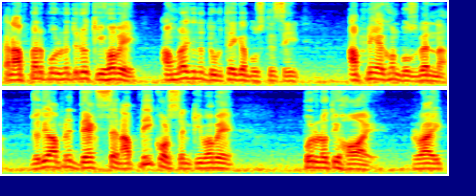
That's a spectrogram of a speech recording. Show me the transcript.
কারণ আপনার পরিণতিরও কি হবে, আমরা কিন্তু দূর থেকে বুঝতেছি। আপনি এখন বুঝবেন না। যদিও আপনি দেখছেন, আপনিই করছেন কীভাবে পরিণতি হয় রাইট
